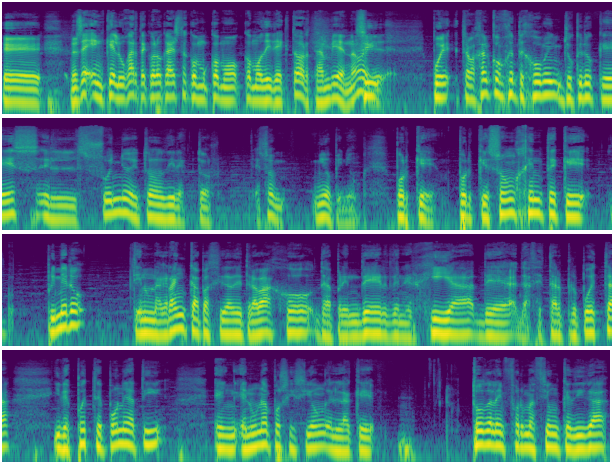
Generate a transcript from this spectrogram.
eh, no sé, ¿en qué lugar te coloca esto como, como, como director también, no? Sí, Eh, pues trabajar con gente joven yo creo que es el sueño de todo director. Eso es mi opinión. ¿Por qué? Porque son gente que, primero, tiene una gran capacidad de trabajo, de aprender, de energía, de, aceptar propuestas, y después te pone a ti en, en una posición en la que toda la información que diga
